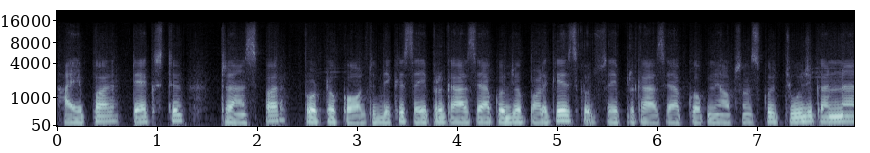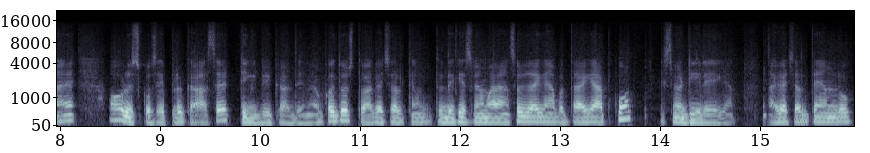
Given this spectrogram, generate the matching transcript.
हाइपर टेक्स्ट ट्रांसफ़र प्रोटोकॉल तो देखिए, सही प्रकार से आपको जो पढ़ के, इसको सही प्रकार से आपको अपने ऑप्शंस को चूज़ करना है और इसको सही प्रकार से टिक भी कर देना है। ओके दोस्तों, आगे चलते हैं तो देखिए, इसमें हमारा आंसर हो जाएगा, यहाँ बताया गया आपको, इसमें डी रहेगा। आगे चलते हैं हम लोग।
